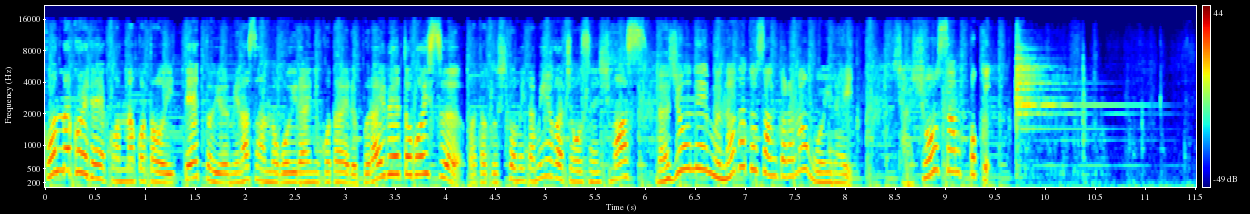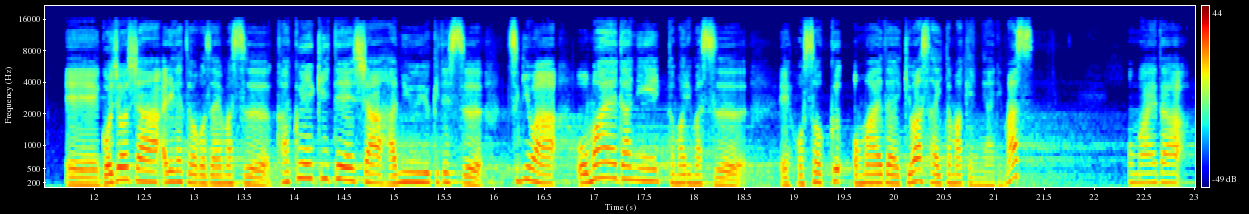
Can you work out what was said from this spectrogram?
こんな声でこんなことを言ってという皆さんのご依頼に応えるプライベートボイス。私、富田美優が挑戦します。ラジオネーム長門さんからのご依頼。車掌さんっぽく。えー、ご乗車ありがとうございます。各駅停車、羽生行きです。次は、お前田に停まります。えー、補足、お前田駅は埼玉県にあります。お前田、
